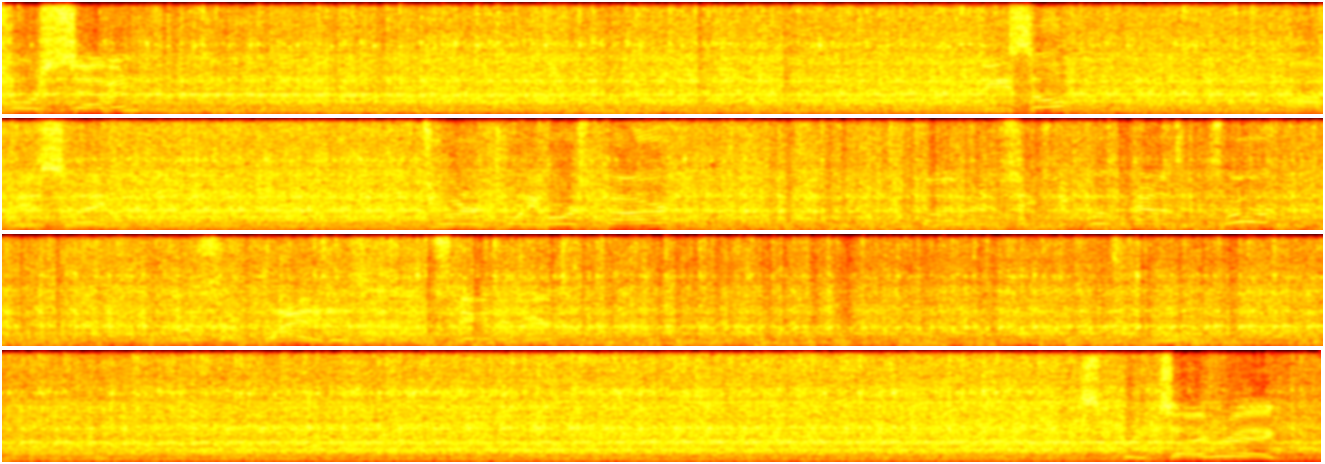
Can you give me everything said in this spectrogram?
Force 7. Diesel, obviously. 220 horsepower, 560 foot-pounds of torque. Notice how quiet it is as I'm standing here. It's pretty tight rig.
